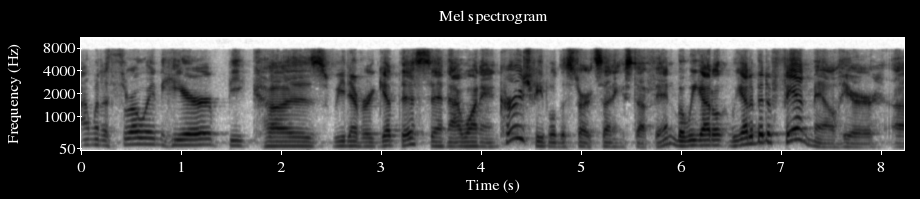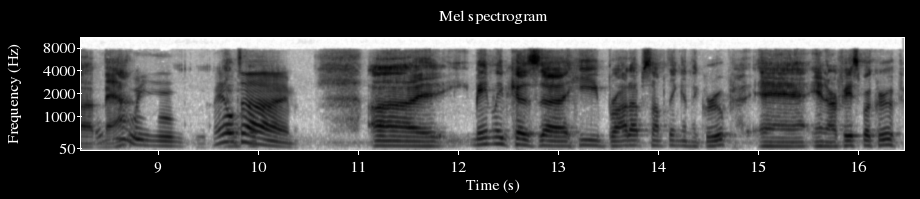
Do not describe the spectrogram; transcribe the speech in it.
I'm going to throw in here because we never get this, and I want to encourage people to start sending stuff in. But we got a, we got a bit of fan mail here, uh, Matt. Ooh, mail time. Uh, mainly because uh, he brought up something in the group and in our Facebook group,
